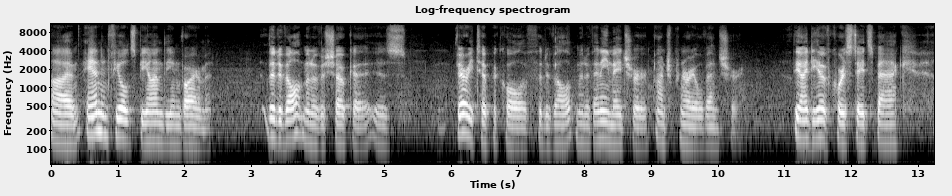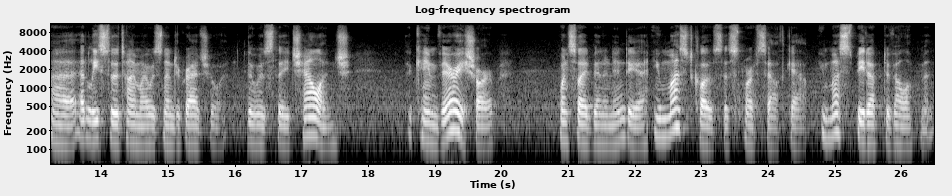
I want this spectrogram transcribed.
uh, and in fields beyond the environment. The development of Ashoka is very typical of the development of any major entrepreneurial venture. The idea, of course, dates back uh, at least to the time I was an undergraduate. There was the challenge that came very sharp once I'd been in India. You must close this north south gap. You must speed up development,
